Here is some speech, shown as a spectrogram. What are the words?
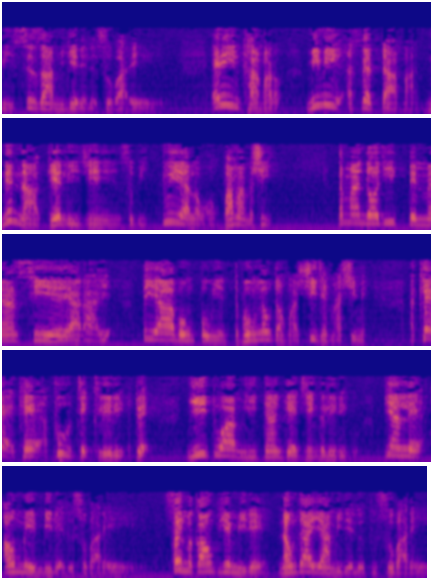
ပြီးစဉ်းစားမိခဲ့တယ်လို့ဆိုပါတယ်အဲ့ဒီအခါမှာတော့ မိမိအသက်တာမှာနစ်နာခဲ့လေခြင်းဆိုပြီးတွေးရလောက်အောင်ဘာမှမရှိတမန်တော်ကြီးပင်မဆင်းရဲရတာရဲ့တရားပုံပုံရင်တပုံလောက်တောင်မှရှိခြင်းမှရှိမယ်အခက်အခဲအဖုအထစ်ကလေးတွေအတွက်ညီးတွားမြည်တမ်းခဲ့ခြင်းကလေးတွေကိုပြန်လဲအောက်မေ့မိတယ်လို့ဆိုပါတယ်စိတ်မကောင်းဖြစ်မိတယ်နောင်တရမိတယ်လို့သူဆိုပါတယ်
